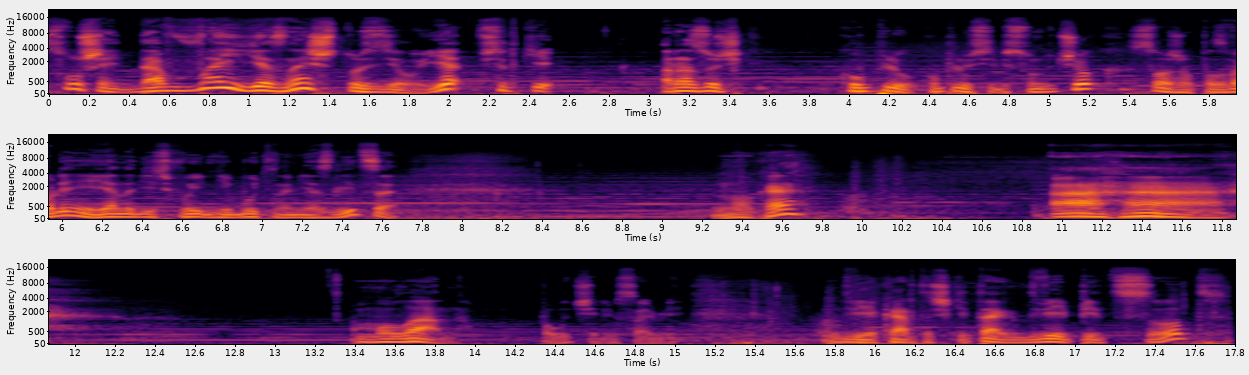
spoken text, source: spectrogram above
Слушай, давай я знаешь что сделаю? Я все-таки разочек куплю Куплю себе сундучок С вашего позволения. Я надеюсь вы не будете на меня злиться. Ну-ка. Ага Мулан. Получили с вами Две карточки. Так, 2500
